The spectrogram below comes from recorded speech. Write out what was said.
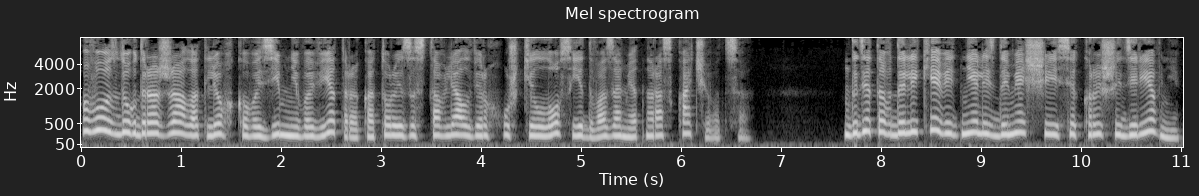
Воздух дрожал от легкого зимнего ветра, который заставлял верхушки лос едва заметно раскачиваться. Где-то вдалеке виднелись дымящиеся крыши деревни,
